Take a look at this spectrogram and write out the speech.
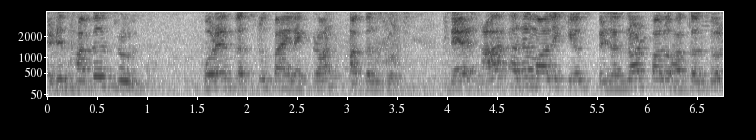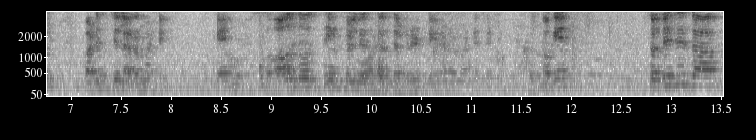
It is Huckel's rule. 4n plus 2 pi electron, Huckel's rule. There are other molecules which does not follow Huckel's rule but is still aromatic. Okay? So all those things we'll discuss separately in aromaticity. Okay? So this is the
